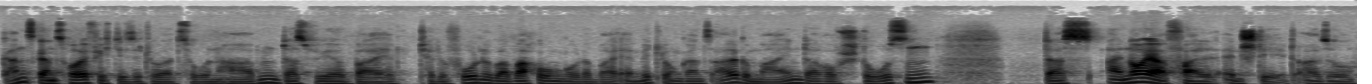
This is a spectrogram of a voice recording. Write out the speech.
ganz, ganz häufig die Situation haben, dass wir bei Telefonüberwachung oder bei Ermittlungen ganz allgemein darauf stoßen, dass ein neuer Fall entsteht. Also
